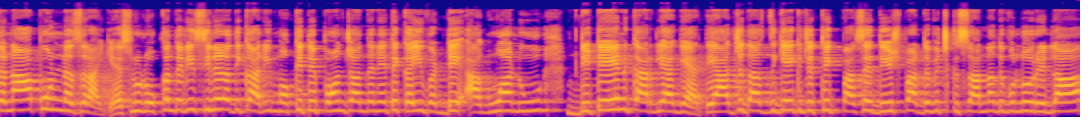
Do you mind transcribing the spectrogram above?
ਤਣਾਅਪੂਰਨ ਨਜ਼ਰ ਆਈ ਹੈ। ਇਸ ਨੂੰ ਰੋਕਣ ਦੇ ਲਈ ਸੀਨੀਅਰ ਅਧਿਕਾਰੀ ਮੌਕੇ ਤੇ ਪਹੁੰਚ ਜਾਂਦੇ ਨੇ ਤੇ ਕਈ ਵੱਡੇ ਆਗੂਆਂ ਨੂੰ ਡਿਟੇਨ ਕਰ ਲਿਆ ਗਿਆ ਤੇ ਅੱਜ ਦੱਸ ਦਈਏ ਕਿ ਜਿੱਥੇ ਇੱਕ ਪਾਸੇ ਦੇਸ਼ ਭਰ ਦੇ ਵਿੱਚ ਕਿਸਾਨਾਂ ਦੇ ਵੱਲੋਂ ਰੇਲਾਂ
